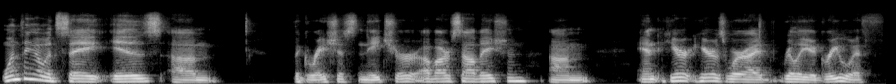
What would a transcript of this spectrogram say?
One thing I would say is um, the gracious nature of our salvation. Um, and here, here's where I really agree with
